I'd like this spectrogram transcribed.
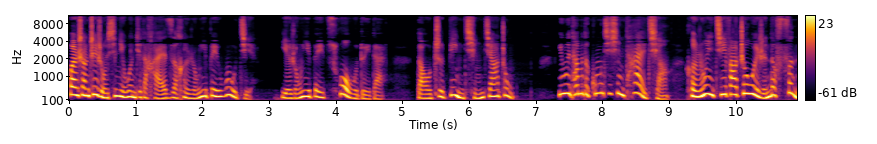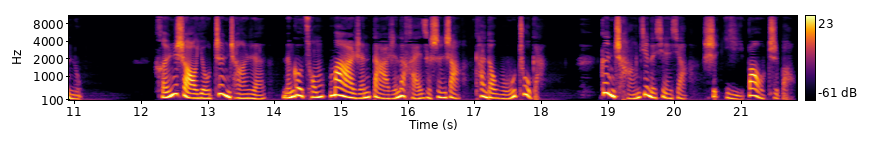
患上这种心理问题的孩子很容易被误解，也容易被错误对待，导致病情加重。因为他们的攻击性太强，很容易激发周围人的愤怒。很少有正常人能够从骂人、打人的孩子身上看到无助感。更常见的现象。是以暴制暴。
